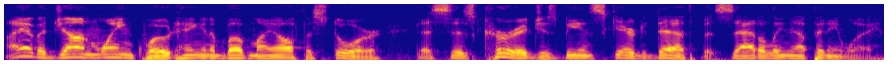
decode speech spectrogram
I have a John Wayne quote hanging above my office door that says, Courage is being scared to death but saddling up anyway.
